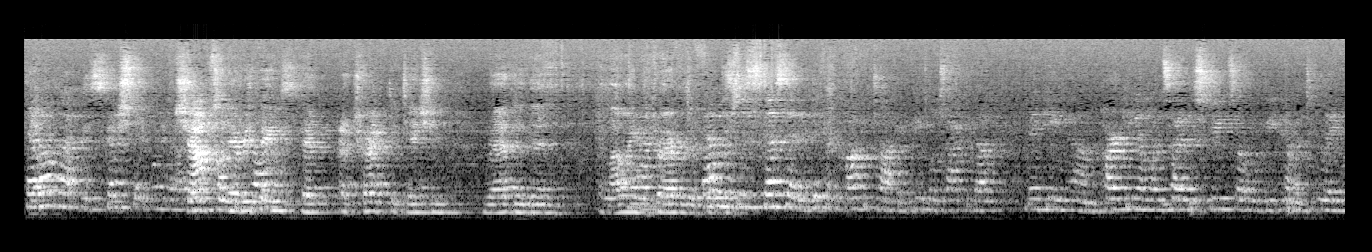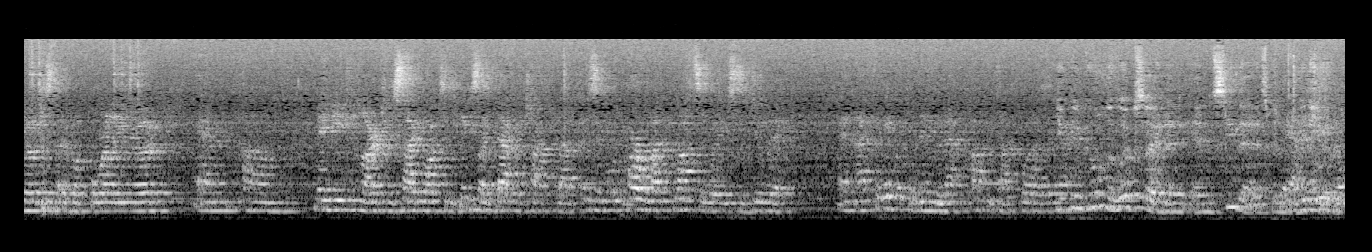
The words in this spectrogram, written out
That all got discussed at one of our. shops and everything that attract attention rather than allowing the driver to That was focus. discussed at a different coffee talk, and people talked about making, um, parking on one side of the street so it would become a two-lane road instead of a four-lane road, and, um, maybe enlarging sidewalks and things like that we talked about, because there are lo- lots of ways to do it. And I forget what the name of that coffee talk was. You can go on the website and, and see that, it's been Yeah, there you video. go.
